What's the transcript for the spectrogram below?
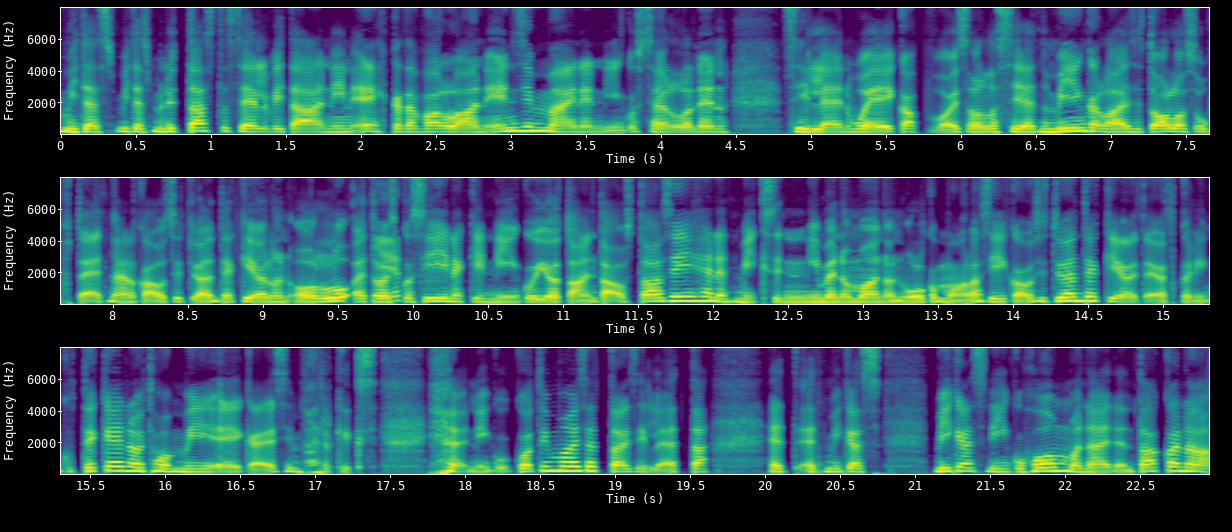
mitäs, mitäs me nyt tästä selvitään, niin ehkä tavallaan ensimmäinen niin kuin sellainen silleen wake up voisi olla se, että no minkälaiset olosuhteet näillä kausityöntekijöillä on ollut, että Jep. olisiko siinäkin niin kuin jotain taustaa siihen, että miksi nimenomaan on ulkomaalaisia kausityöntekijöitä, jotka niin kuin tekee noita hommia, eikä esimerkiksi niin kuin kotimaiset? Tai sille, että et, et mikäs, mikäs niin kuin homma näiden takana,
